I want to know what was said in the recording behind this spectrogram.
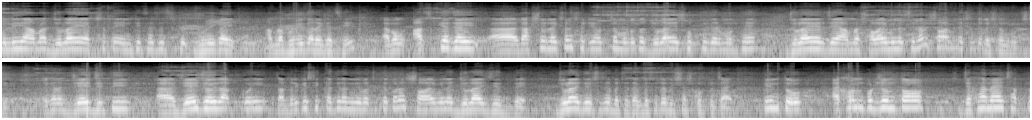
মিলিয়ে আমরা জুলাই একসাথে এন্টিফেসিস্ট ভূমিকায় আমরা ভূমিকা রেখেছি। এবং আজকে যেই ডাকসু ইলেকশন সেটি হচ্ছে মূলত জুলাই শক্তিদের মধ্যে, জুলাইয়ের যে আমরা সবাই মিলেছিলাম, সবাই মিলে একসাথে ইলেকশন করছি। এখানে যে জিতি যেই জয় লাভ করি, তাদেরকে শিক্ষার্থীরা নির্বাচিত করে সবাই মিলে জুলাই জিতবে। জুলাই দিন শেষে বেঁচে থাকবে, সেটা বিশ্বাস করতে চাই কিন্তু এখন পর্যন্ত যেখানে ছাত্র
